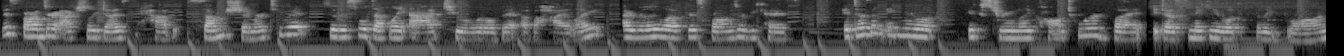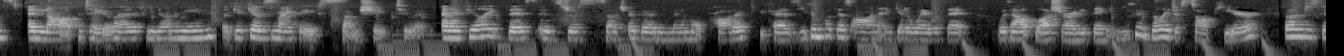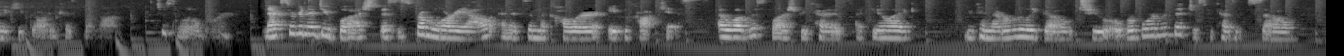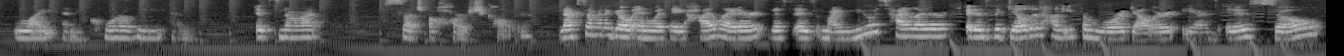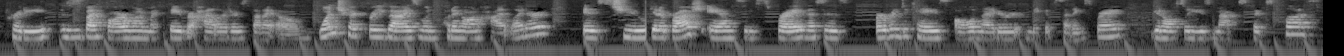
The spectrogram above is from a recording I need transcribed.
This bronzer actually does have some shimmer to it, so this will definitely add to a little bit of a highlight. I really love this bronzer because it doesn't make me look extremely contoured, but it does make me look really bronzed and not a potato head, if you know what I mean. Like it gives my face some shape to it. And I feel like this is just such a good minimal product because you can put this on and get away with it without blush or anything. You could really just stop here, but I'm just gonna keep going because why not? Just a little more. Next, we're gonna do blush. This is from L'Oreal and it's in the color Apricot Kiss. I love this blush because I feel like you can never really go too overboard with it just because it's so light and corally and it's not such a harsh color. Next, I'm going to go in with a highlighter. This is my newest highlighter. It is the Gilded Honey from Laura Geller, and it is so pretty. This is by far one of my favorite highlighters that I own. One trick for you guys when putting on highlighter is to get a brush and some spray. This is Urban Decay's All Nighter Makeup Setting Spray. You can also use Max Fix Plus.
